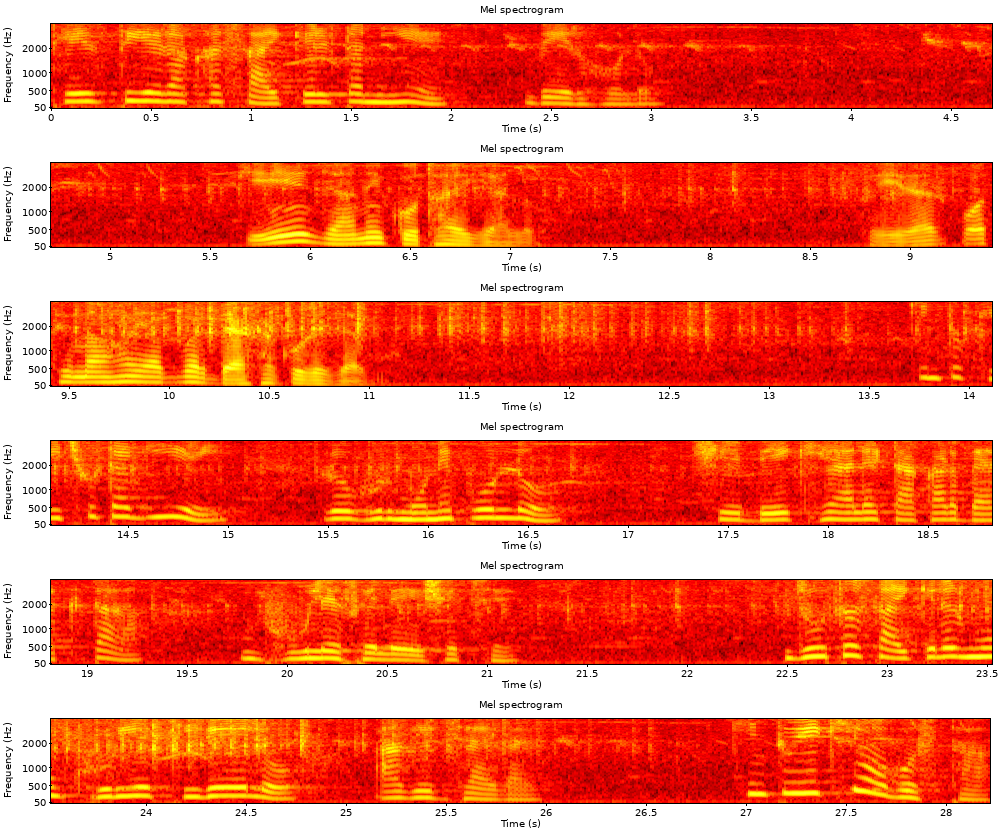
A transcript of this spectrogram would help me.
ঠেস দিয়ে রাখা সাইকেলটা নিয়ে বের হলো। কে জানে কোথায় গেল। ফেরার পথে না হয় একবার দেখা করে যাব। কিন্তু কিছুটা গিয়েই রঘুর মনে পড়ল সে বেখেয়ালে টাকার ব্যাগটা ভুলে ফেলে এসেছে। দ্রুত সাইকেলের মুখ ঘুরিয়ে ফিরে এলো আগের জায়গায়। কিন্তু এ কী অবস্থা?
